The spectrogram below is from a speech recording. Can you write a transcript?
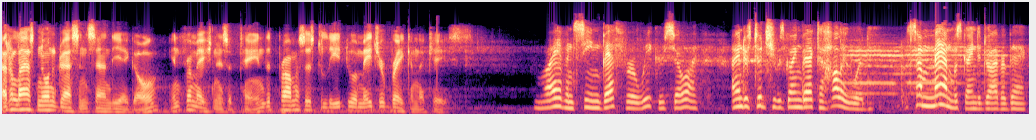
At her last known address in San Diego, information is obtained that promises to lead to a major break in the case. Well, I haven't seen Beth for a week or so. I, I understood she was going back to Hollywood. Some man was going to drive her back.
